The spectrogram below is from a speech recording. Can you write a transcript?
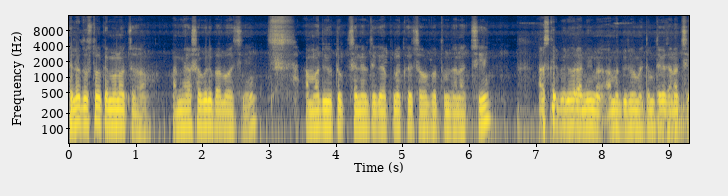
হ্যালো দোস্ত, কেমন আছো? আমি আশা করি ভালো আছি। আমার ইউটিউব চ্যানেল থেকে আপনাকে সর্বপ্রথম জানাচ্ছি, আজকের ভিডিওর আমি আমার ভিডিওর মাধ্যম থেকে জানাচ্ছি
